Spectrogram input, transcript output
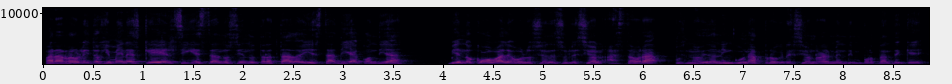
para Raulito Jiménez que él sigue estando siendo tratado y está día con día viendo cómo va la evolución de su lesión, hasta ahora pues no ha habido ninguna progresión realmente importante que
